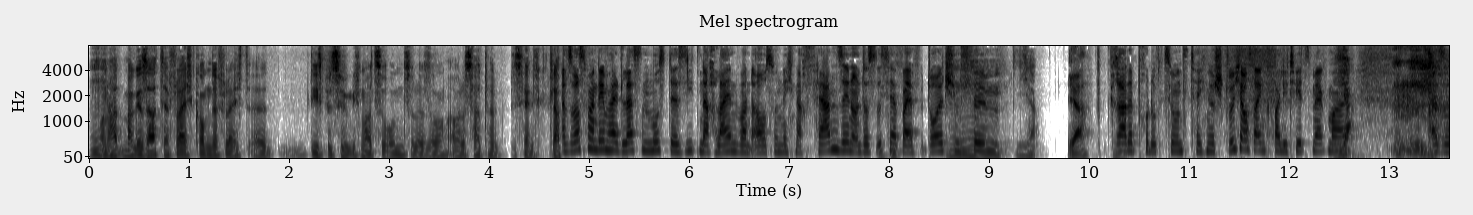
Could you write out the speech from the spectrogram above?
Mhm. und hat mal gesagt, ja, vielleicht kommt er vielleicht äh, diesbezüglich mal zu uns oder so. Aber das hat halt bisher nicht geklappt. Also was man dem halt lassen muss, der sieht nach Leinwand aus und nicht nach Fernsehen. Und das ist ja bei deutschen Mhm. Filmen Ja. Ja. gerade produktionstechnisch durchaus ein Qualitätsmerkmal. Ja. Also,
